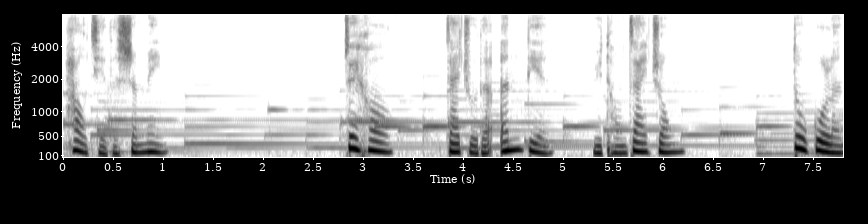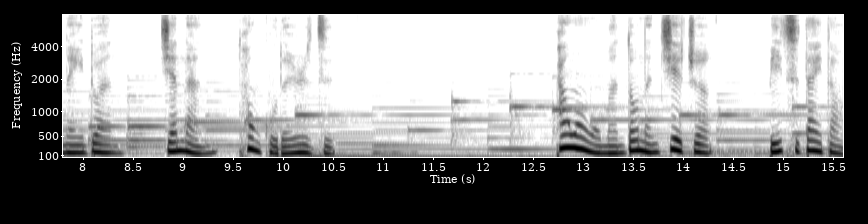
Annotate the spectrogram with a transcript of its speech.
耗竭的生命。最后，在主的恩典与同在中，度过了那一段艰难痛苦的日子。盼望我们都能借着彼此代祷，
